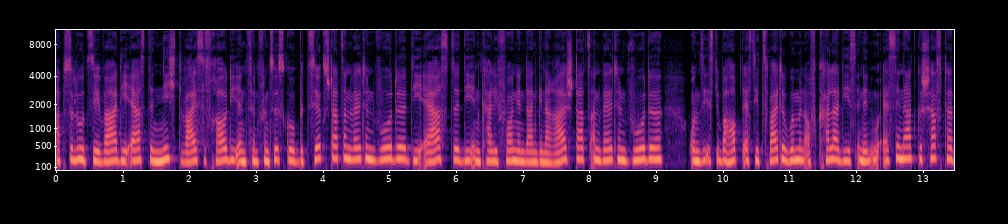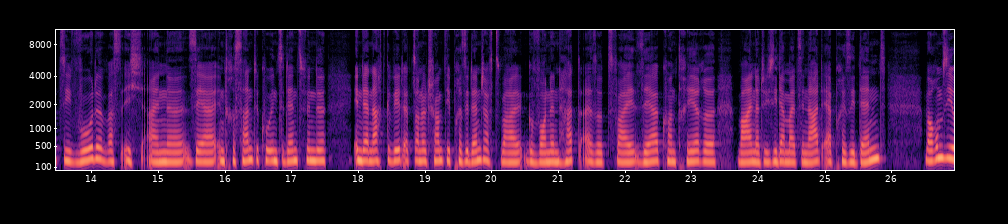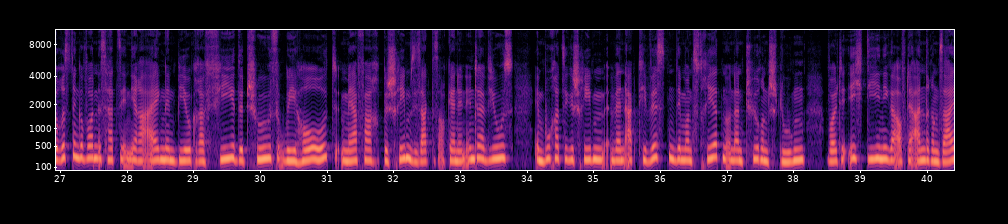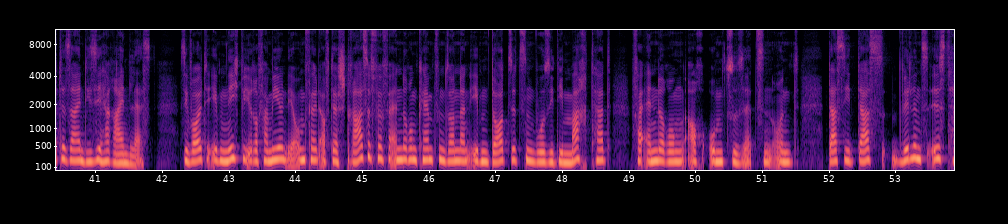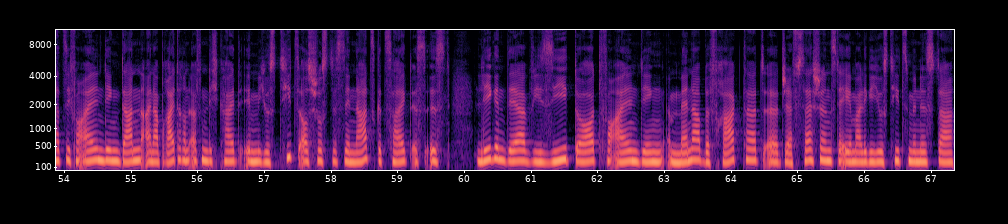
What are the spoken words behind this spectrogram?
Absolut. Sie war die erste nicht weiße Frau, die in San Francisco Bezirksstaatsanwältin wurde, die erste, die in Kalifornien dann Generalstaatsanwältin wurde. Und sie ist überhaupt erst die zweite Woman of Color, die es in den US-Senat geschafft hat. Sie wurde, was ich eine sehr interessante Koinzidenz finde, in der Nacht gewählt, als Donald Trump die Präsidentschaftswahl gewonnen hat. Also zwei sehr konträre Wahlen. Natürlich sie damals Senat, er Präsident. Warum sie Juristin geworden ist, hat sie in ihrer eigenen Biografie The Truth We Hold mehrfach beschrieben. Sie sagt das auch gerne in Interviews. Im Buch hat sie geschrieben, wenn Aktivisten demonstrierten und an Türen schlugen, wollte ich diejenige auf der anderen Seite sein, die sie hereinlässt. Sie wollte eben nicht wie ihre Familie und ihr Umfeld auf der Straße für Veränderung kämpfen, sondern eben dort sitzen, wo sie die Macht hat, Veränderungen auch umzusetzen. Und dass sie das willens ist, hat sie vor allen Dingen dann einer breiteren Öffentlichkeit im Justizausschuss des Senats gezeigt. Es ist legendär, wie sie dort vor allen Dingen Männer befragt hat. Äh, Jeff Sessions, der ehemalige Justizminister,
